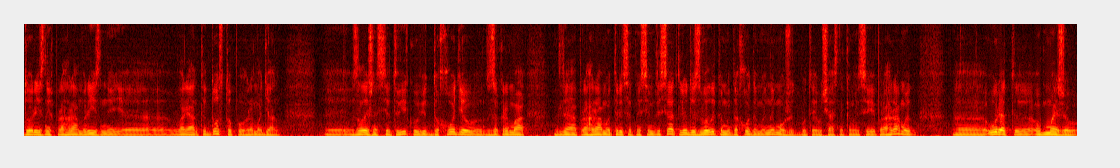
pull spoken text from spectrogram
до різних програм різні е, варіанти доступу громадян, е, в залежності від віку, від доходів. Зокрема, для програми 30 на 70 люди з великими доходами не можуть бути учасниками цієї програми. Уряд обмежив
